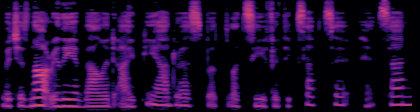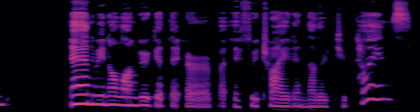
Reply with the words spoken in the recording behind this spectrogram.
which is not really a valid IP address, but let's see if it accepts it. Hit send. And we no longer get the error, but if we try it another two times,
